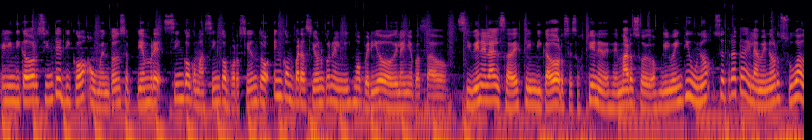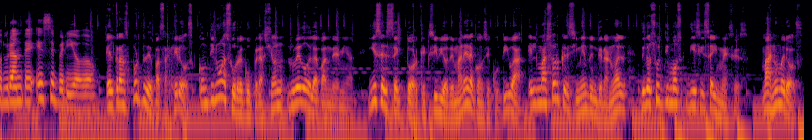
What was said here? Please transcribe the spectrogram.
El indicador sintético aumentó en septiembre 5,5% en comparación con el mismo periodo del año pasado. Si bien el alza de este indicador se sostiene desde marzo de 2021, se trata de la menor suba durante ese periodo. El transporte de pasajeros continúa su recuperación luego de la pandemia y es el sector que exhibió de manera consecutiva el mayor crecimiento interanual de los últimos 16 meses Más números.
